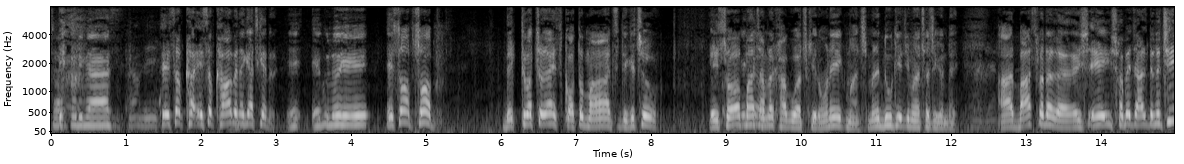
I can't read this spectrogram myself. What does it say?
চটকড়ি মাছ। এসব খাওয়াবে নাকি আজকের? এগুলো এসব সব। দেখতে পাচ্ছ গাইস কত মাছ দেখেছ? এই সব মাছ আমরা খাব আজকের অনেক মাছ। মানে দু কেজি মাছ আছে এখানটায়। আর বাঁশ পাতা এই সবে জাল টেনেছি।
